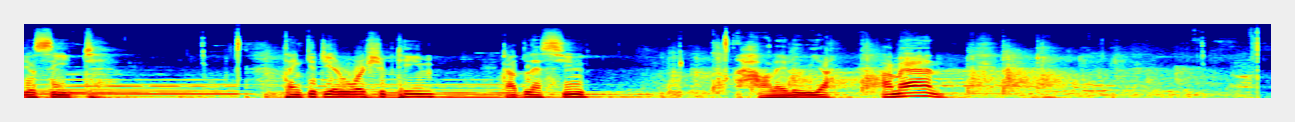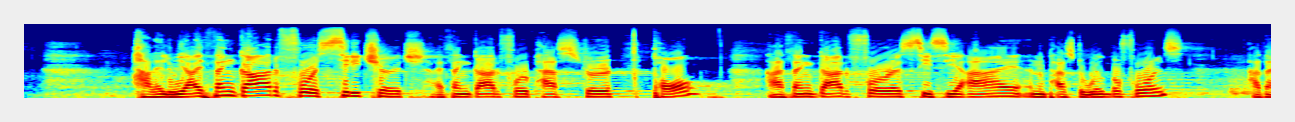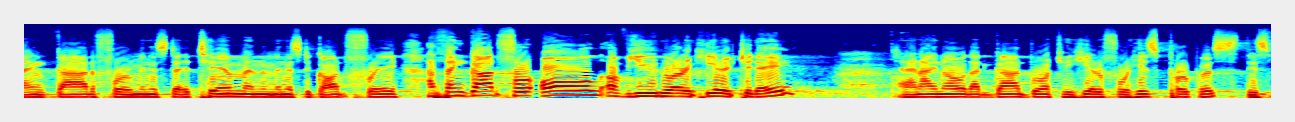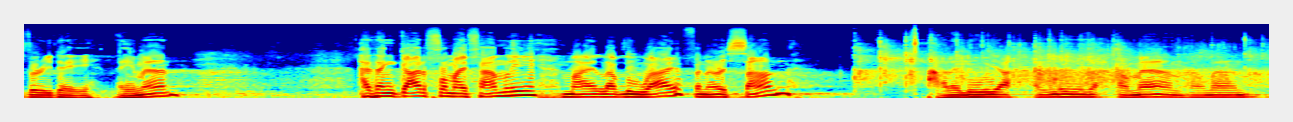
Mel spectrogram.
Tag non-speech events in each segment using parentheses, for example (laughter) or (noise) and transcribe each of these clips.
Your seat. Thank you, dear worship team. God bless you. Hallelujah. Amen. Hallelujah. I thank God for City Church. I thank God for Pastor Paul. I thank God for CCI and Pastor Wilberforce. I thank God for Minister Tim and Minister Godfrey. I thank God for all of you who are here today. And I know that God brought you here for His purpose this very day. Amen. I thank God for my family, my lovely wife, and our son. Hallelujah. Hallelujah. Amen. Amen.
